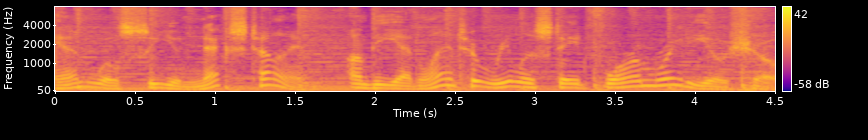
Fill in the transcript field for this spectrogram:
and we'll see you next time on the Atlanta Real Estate Forum radio show.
